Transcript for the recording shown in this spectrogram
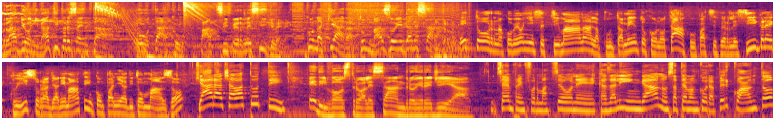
Radio Animati presenta Otaku, pazzi per le sigle, con Chiara, Tommaso ed Alessandro. E torna come ogni settimana l'appuntamento con Otaku, pazzi per le sigle, qui su Radio Animati in compagnia di Tommaso. Chiara, ciao a tutti! Ed il vostro Alessandro in regia sempre informazione casalinga, non sappiamo ancora per quanto,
